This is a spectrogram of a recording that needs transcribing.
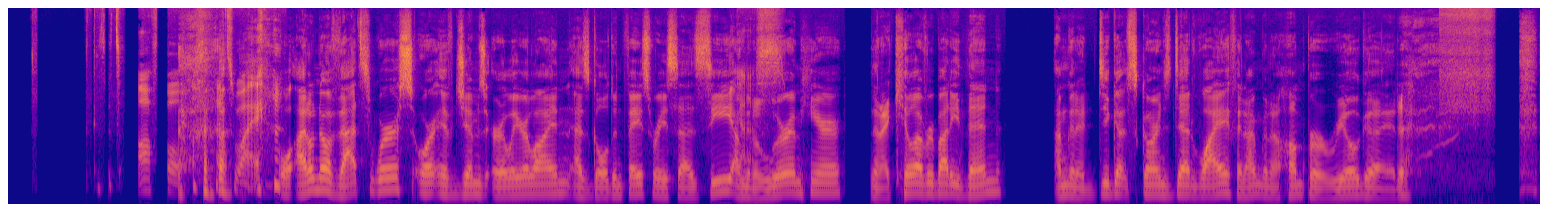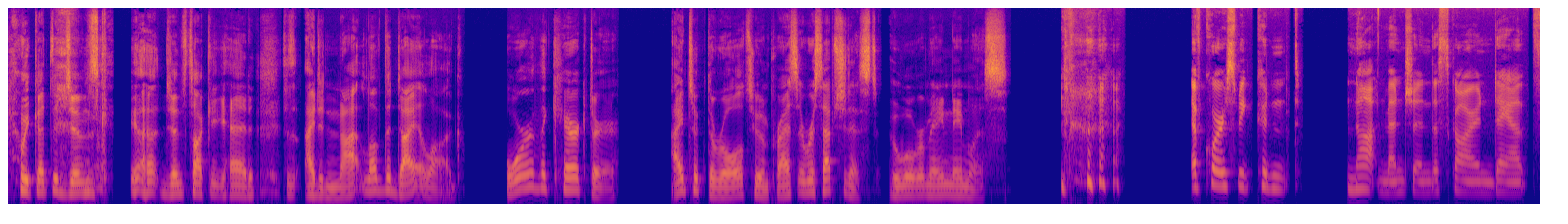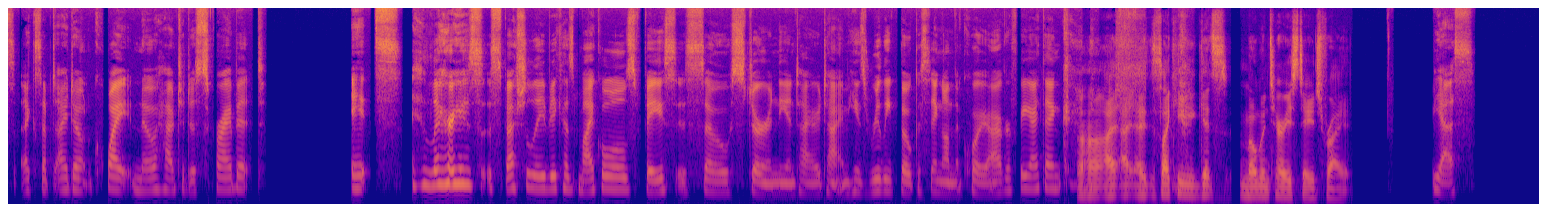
Because it's awful. That's why. well, I don't know if that's worse or if Jim's earlier line as Golden Face, where he says, "See, I'm going to lure him here, then I kill everybody, then I'm going to dig up Scarn's dead wife, and I'm going to hump her real good." we cut to Jim's uh, Jim's talking head. It says, "I did not love the dialogue or the character. I took the role to impress a receptionist who will remain nameless." of course, we couldn't not mention the Scarn dance, except I don't quite know how to describe it. It's hilarious, especially because Michael's face is so stern the entire time. He's really focusing on the choreography, I think. Uh-huh. I, I, it's like he gets momentary stage fright. Yes.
